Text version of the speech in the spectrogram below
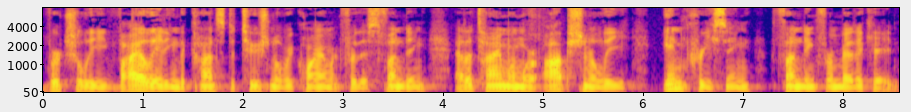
virtually violating the constitutional requirement for this funding at a time when we're optionally increasing funding for Medicaid.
